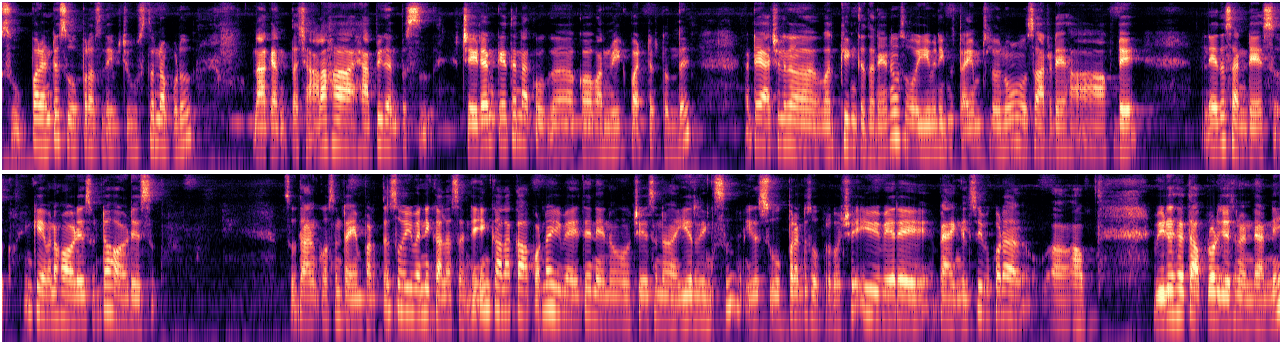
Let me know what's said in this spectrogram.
సూపర్ అంటే సూపర్ అసలు. ఇవి చూస్తున్నప్పుడు నాకు ఎంత చాలా హా హ్యాపీగా అనిపిస్తుంది. చేయడానికైతే నాకు ఒక వన్ వీక్ పట్టినట్టుంది. అంటే యాక్చువల్గా వర్కింగ్ కదా నేను. సో ఈవినింగ్ టైమ్స్లోను సాటర్డే హాఫ్ డే లేదా సండేస్ ఇంకేమైనా హాలిడేస్ ఉంటే హాలిడేస్ సో దానికోసం టైం పడుతుంది. సో ఇవన్నీ కలర్స్ అండి. ఇంకా అలా కాకుండా ఇవి అయితే నేను చేసిన ఇయర్ రింగ్స్ ఇవి సూపర్ అంటే సూపర్గా వచ్చాయి. ఇవి వేరే బ్యాంగిల్స్ ఇవి కూడా వీడియోస్ అయితే అప్లోడ్ చేశానండి అన్నీ.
